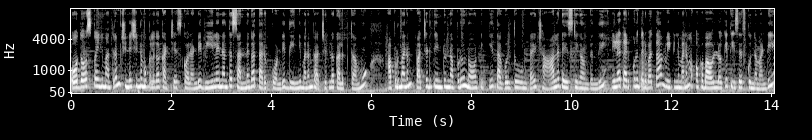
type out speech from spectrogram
ఓ దోసకాయని మాత్రం చిన్న చిన్న ముక్కలుగా కట్ చేసుకోవాలండి. వీలైనంత సన్నగా తరుక్కోండి. దీన్ని మనం పచ్చడిలో కలుపుతాము. అప్పుడు మనం పచ్చడి తింటున్నప్పుడు నోటికి తగులుతూ ఉంటాయి. చాలా టేస్టీగా ఉంటుంది. ఇలా తరుక్కున్న తర్వాత వీటిని మనం ఒక బౌల్లోకి తీసేసుకుందామండి.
